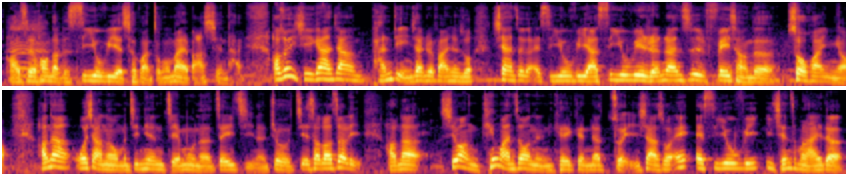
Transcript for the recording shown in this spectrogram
好是 Honda 的 CUV 的车款，总共卖了八千台。好，所以其实刚才这样盘点一下，就会发现说，现在这个 SUV 啊 CUV 仍然是非常的受欢迎哦。好，那我想呢，我们今天的节目呢这一集呢就介绍到这里。好，那希望你听完之后呢，你可以跟人家嘴一下说，哎，SUV 以前怎么来的？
